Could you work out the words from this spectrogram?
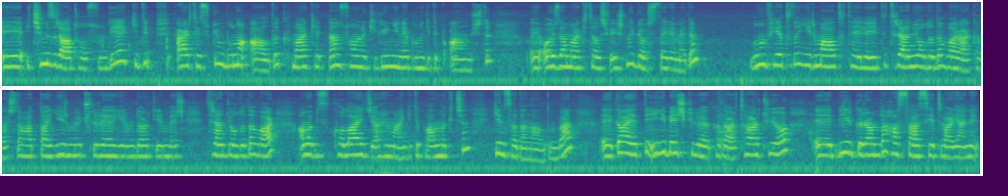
e, içimiz rahat olsun diye gidip ertesi gün bunu aldık. Marketten sonraki gün yine bunu gidip almıştık. E, o yüzden market alışverişine gösteremedim. Bunun fiyatı da 26 TL'ydi. Trendyol'da da var arkadaşlar. Hatta 23 liraya 24 25 Trendyol'da da var. Ama biz kolayca hemen gidip almak için Gimsa'dan aldım ben. E, gayet de iyi 5 kiloya kadar tartıyor. E, 1 gramda hassasiyeti var. Yani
